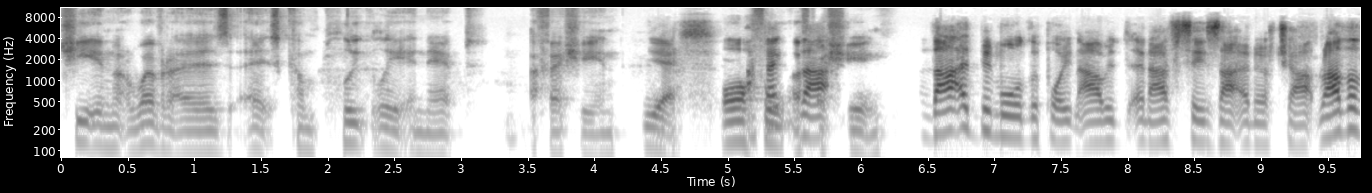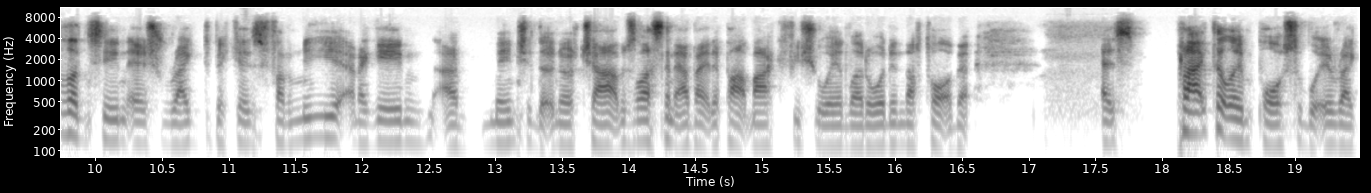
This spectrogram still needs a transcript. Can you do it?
cheating, or whatever it is, it's completely inept officiating. Yes. Awful think that- officiating. that'd be more the point I would, and I've said that in our chat, rather than saying it's rigged, because for me, and again, I mentioned it in our chat, I was listening to a about the Pat McAfee show earlier on, and they're talking about it's practically impossible to rig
